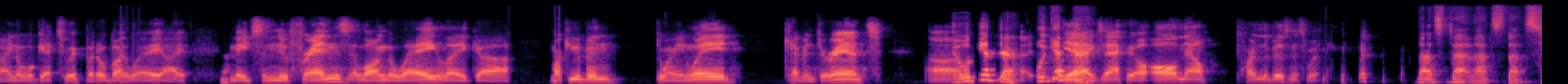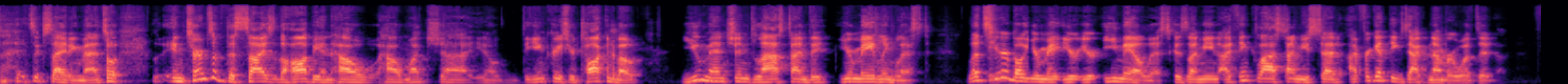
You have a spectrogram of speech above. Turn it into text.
I know we'll get to it, but oh, by the way, I made some new friends along the way, like uh, Mark Cuban, Dwyane Wade, Kevin Durant. Um, yeah, we'll get there. We'll get yeah, there. Yeah, exactly. All, all now part of the business with me. that's that that's that's it's exciting man so in terms of the size of the hobby and how how much uh, you know the increase you're talking about you mentioned last time that your mailing list. Let's hear about your your your email list because i mean i think last time you said i forget the exact number was it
